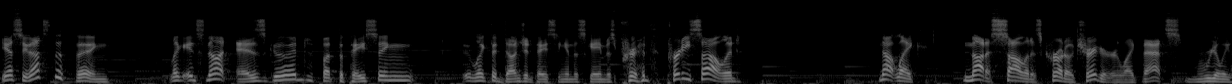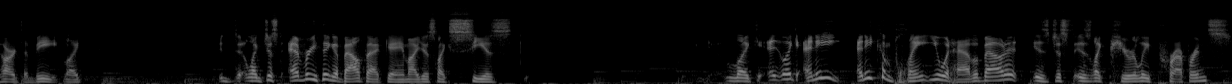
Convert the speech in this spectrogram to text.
Yeah, see, that's the thing. Like, it's not as good, but the pacing, like the dungeon pacing in this game is pre pretty solid. Not like, not as solid as Chrono Trigger. Like, that's really hard to beat. Like, like just everything about that game I just like see as like like any any complaint you would have about it is just is like purely preference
